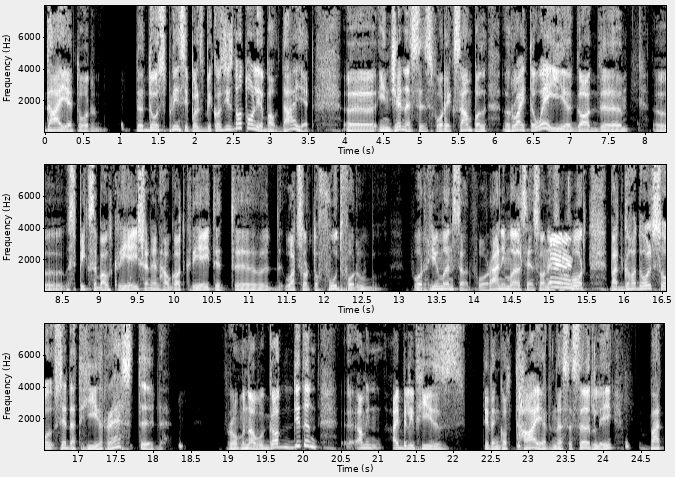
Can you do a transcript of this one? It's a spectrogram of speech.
diet or the, those principles because it's not only about diet. Uh, in Genesis, for example, right away, uh, God uh, uh, speaks about creation and how God created uh, what sort of food for for humans or for animals and so on and so forth. But God also said that He rested from. No, God didn't. I mean, I believe He's didn't got tired necessarily, but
